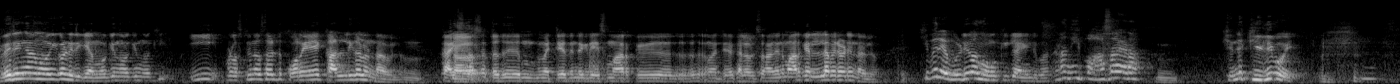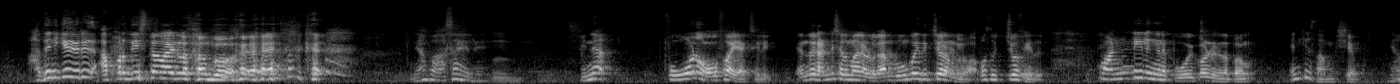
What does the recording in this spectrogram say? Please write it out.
ഇവരിങ്ങനെ നോക്കിക്കൊണ്ടിരിക്കുക നോക്കി നോക്കി നോക്കി. ഈ പ്ലസ് ടു റിസൾട്ട് കുറെ കള്ളികൾ ഉണ്ടാവല്ലോ. കഴിഞ്ഞ വർഷത്തത് മറ്റേതിന്റെ ഗ്രേസ് മാർക്ക് മറ്റേ കലോത്സവം അങ്ങനെ മാർക്ക് എല്ലാ പരിപാടിയും ഉണ്ടാവല്ലോ. ഇവരെവിടെയോ നോക്കി കഴിഞ്ഞിട്ട് പറഞ്ഞാ നീ പാസ്സായടാ എന്റെ കിളി പോയി. അതെനിക്ക് ഒരു അപ്രതീക്ഷിതമായിട്ടുള്ള സംഭവം. ഞാൻ പാസ്സായല്ലേ? പിന്നെ ഫോൺ ഓഫായി ആക്ച്വലി എന്തോ രണ്ട് ശതമാനമേ ഉള്ളൂ. കാരണം റൂം പോയി തിരിച്ചു വരണല്ലോ അപ്പൊ സ്വിച്ച് ഓഫ് ചെയ്ത്. വണ്ടിയിൽ ഇങ്ങനെ പോയിക്കൊണ്ടിരുന്നപ്പം എനിക്ക് സംശയം. ഞാൻ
